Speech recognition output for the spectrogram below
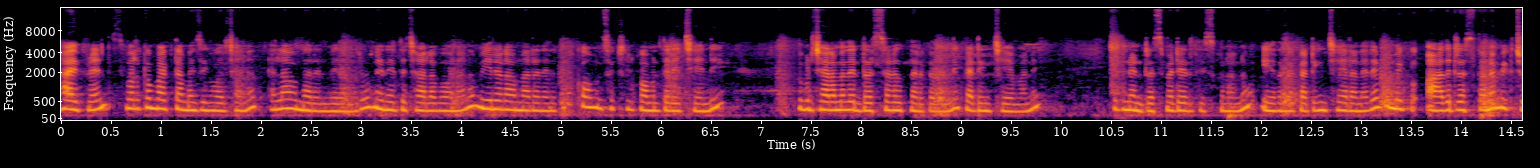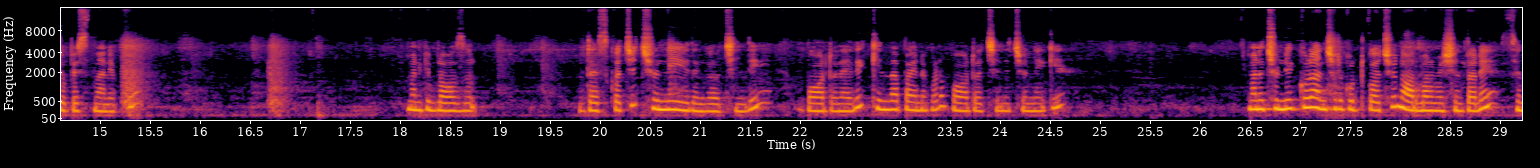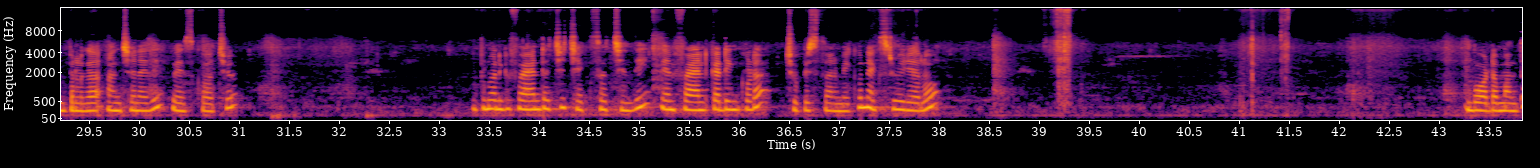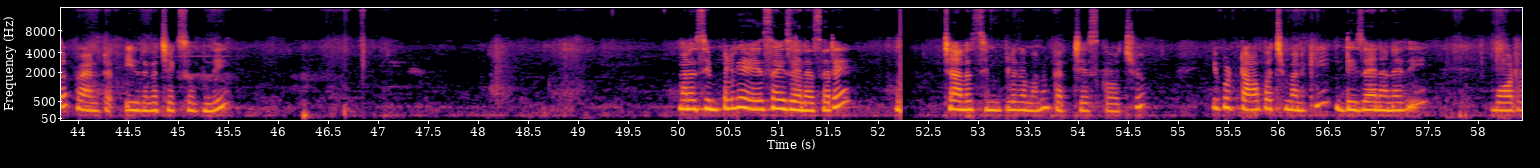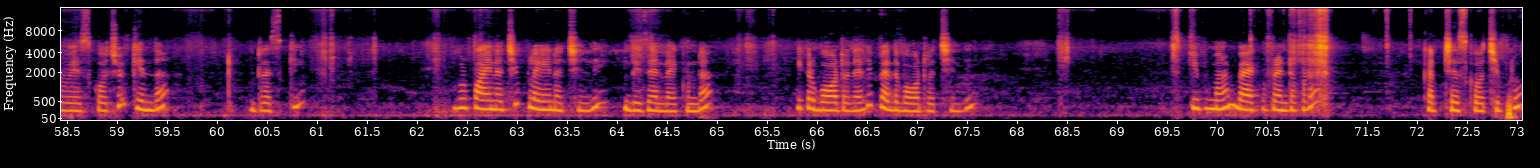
Hi friends welcome back to amazing world channel ఎలా ఉన్నారండి మీరందరూ? నేనైతే చాలా బాగున్నాను. మీరు ఎలా ఉన్నారనేది కూడా కామెంట్ సెక్షన్ కామెంట్ తెలియచేయండి. ఇప్పుడు చాలామంది డ్రెస్ అడుగుతున్నారు కదండి కటింగ్ చేయమని. ఇప్పుడు నేను డ్రెస్ మెటీరియల్ తీసుకున్నాను. ఏ విధంగా కటింగ్ చేయాలనేది ఇప్పుడు మీకు ఆది డ్రెస్తోనే మీకు చూపిస్తున్నాను ఇప్పుడు. మనకి బ్లౌజ్ డ్రెస్కి వచ్చి చున్నీ ఈ విధంగా వచ్చింది. బార్డర్ అనేది కింద పైన కూడా బార్డర్ వచ్చింది చున్నీకి. మన చున్నీకి కూడా అంచులు కుట్టుకోవచ్చు. నార్మల్ మిషన్తోనే సింపుల్గా అంచు అనేది వేసుకోవచ్చు. ఇప్పుడు మనకి ఫ్యాంట్ వచ్చి చెక్స్ వచ్చింది. నేను ఫ్యాంట్ కటింగ్ కూడా చూపిస్తాను మీకు నెక్స్ట్ వీడియోలో. బాటమ్ అంతా ప్యాంట్ ఈ విధంగా చెక్స్ ఉంది మనం సింపుల్గా ఏ సైజ్ అయినా సరే చాలా సింపుల్గా మనం కట్ చేసుకోవచ్చు. ఇప్పుడు టాప్ వచ్చి మనకి డిజైన్ అనేది బార్డర్ వేసుకోవచ్చు కింద డ్రెస్కి. ఇప్పుడు పైన వచ్చి ప్లెయిన్ వచ్చింది డిజైన్ లేకుండా. ఇక్కడ బార్డర్ అనేది పెద్ద బార్డర్ వచ్చింది. ఇప్పుడు మనం బ్యాక్ ఫ్రంట్ కూడా కట్ చేసుకోవచ్చు ఇప్పుడు.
